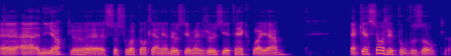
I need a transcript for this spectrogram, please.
euh, à, New York, euh, ce soit contre les Islanders, les Rangers, il était incroyable. La question que j'ai pour vous autres, là,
